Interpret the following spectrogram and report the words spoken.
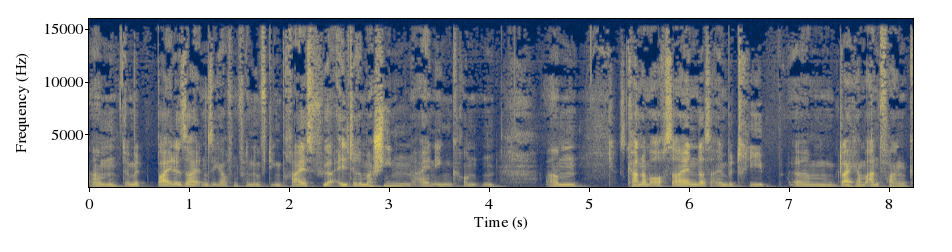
ähm, damit beide Seiten sich auf einen vernünftigen Preis für ältere Maschinen einigen konnten. Ähm, es kann aber auch sein, dass ein Betrieb ähm, gleich am Anfang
